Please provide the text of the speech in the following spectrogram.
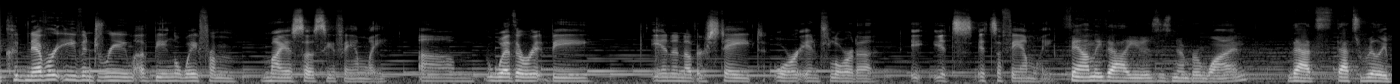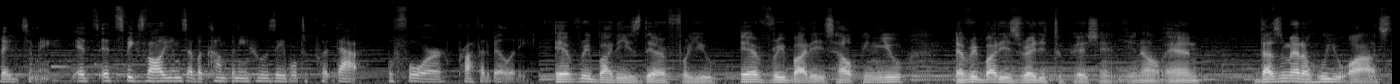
could never even dream of being away from my Associa family, um, whether it be in another state or in Florida. It's, it's a family. Family values is number one. That's, that's really big to me. It, it speaks volumes of a company who is able to put that before profitability. Everybody is there for you. Everybody is helping you. Everybody is ready to in, you know, and doesn't matter who you ask,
